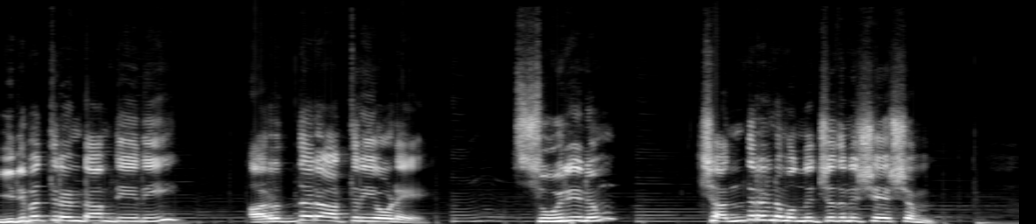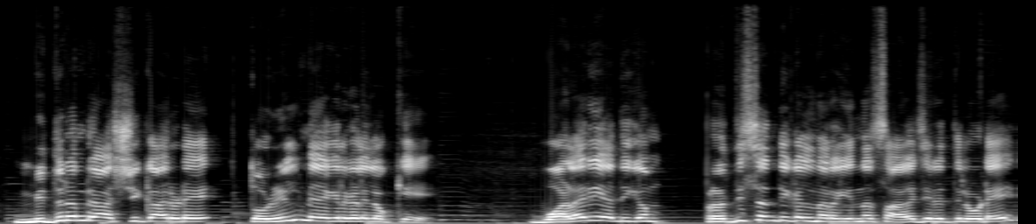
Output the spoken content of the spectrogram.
ഇരുപത്തിരണ്ടാം തീയതി അർദ്ധരാത്രിയോടെ സൂര്യനും ചന്ദ്രനും ഒന്നിച്ചതിന് ശേഷം മിഥുനം രാശിക്കാരുടെ തൊഴിൽ മേഖലകളിലൊക്കെ വളരെയധികം പ്രതിസന്ധികൾ നിറയുന്ന സാഹചര്യത്തിലൂടെ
